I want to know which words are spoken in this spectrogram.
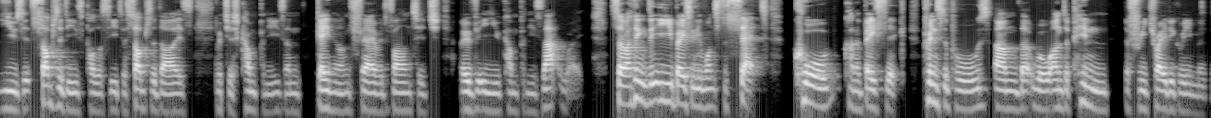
use its subsidies policy to subsidise British companies and gain an unfair advantage over EU companies that way. So I think the EU basically wants to set core kind of basic principles um, that will underpin the free trade agreement.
